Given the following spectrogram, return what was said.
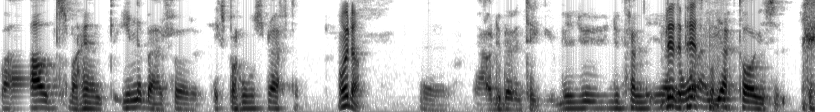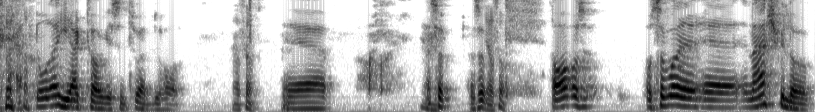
vad allt som har hänt innebär för expansionsdraften. Oj då. Eh, ja, du behöver inte... Du, du kan Blev det press på några mig? iakttagelser. några iakttagelser tror jag att du har. Alltså, Eh, alltså, alltså, jaså. ja, och så, och så var det eh, Nashville då.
